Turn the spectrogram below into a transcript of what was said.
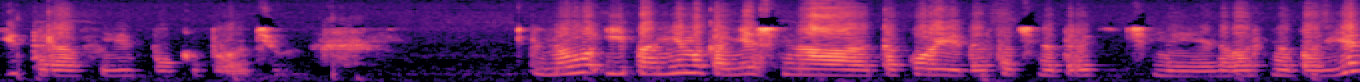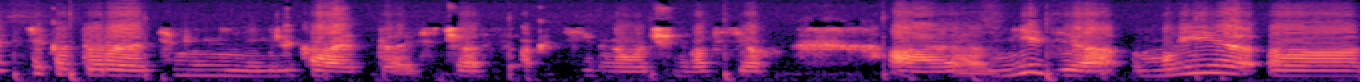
Твиттера, Фейсбук и прочих. Ну и помимо, конечно, такой достаточно трагичной новостной повестки, которая, тем не менее, мелькает э, сейчас активно очень во всех медиа, мы э,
